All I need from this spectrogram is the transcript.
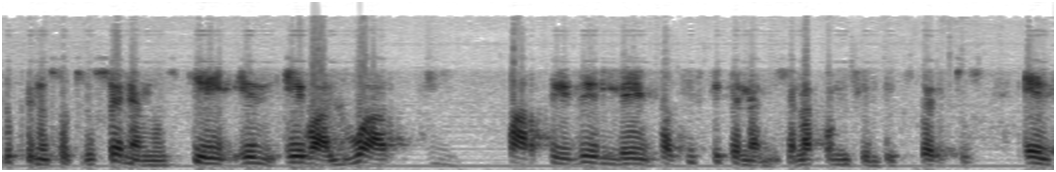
lo que nosotros tenemos que evaluar, y parte del énfasis que tenemos en la comisión de expertos, es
